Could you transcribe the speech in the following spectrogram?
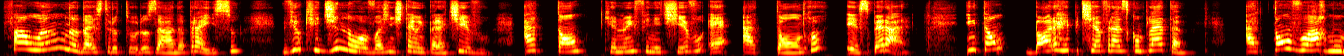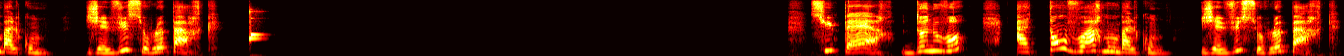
falando da estrutura usada para isso, viu que de novo a gente tem o um imperativo attend, que no infinitivo é attendre, esperar. Então, bora repetir a frase completa? Attends voir mon balcon. J'ai vu sur le parc. Super! De nouveau, attends voir mon balcon. J'ai vu sur le parc.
